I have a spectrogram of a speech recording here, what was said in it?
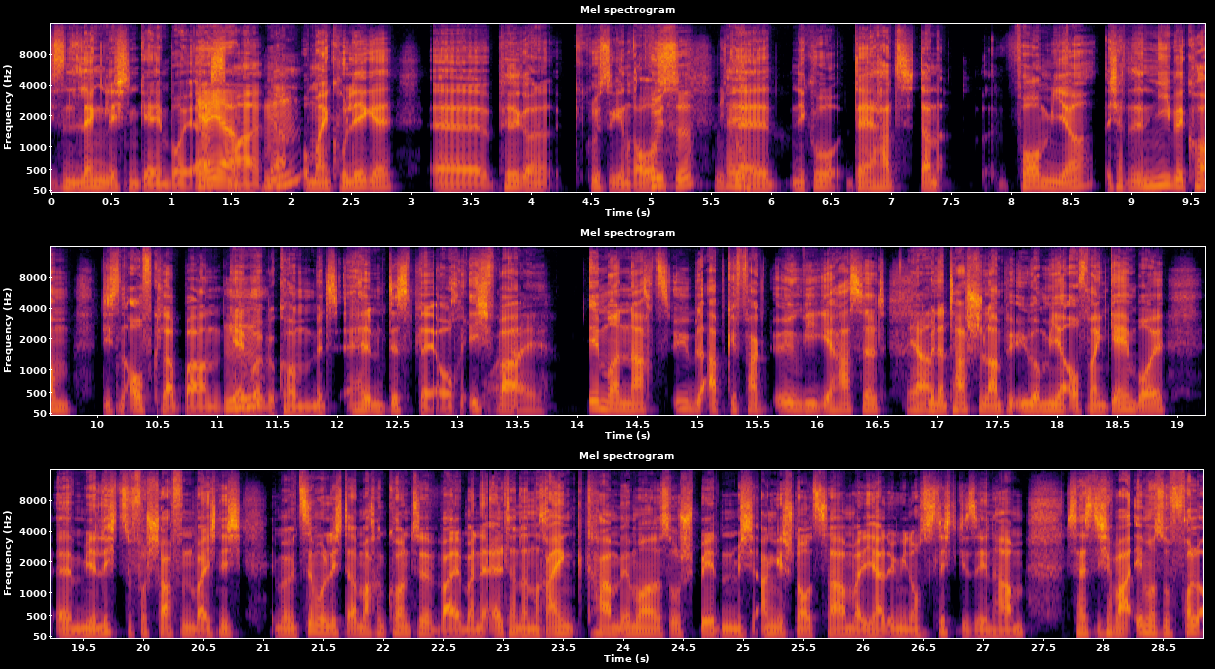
diesen länglichen Gameboy Ja, ja. erstmal. Mhm. Und mein Kollege, äh, Pilger, Grüße gehen raus. Grüße. Nico. Äh, Nico, der hat dann vor mir, ich hatte den nie bekommen, diesen aufklappbaren Mhm. Gameboy bekommen, mit hellem Display auch. Ich Boah, war geil. immer nachts übel abgefuckt, irgendwie gehasselt, Ja. mit einer Taschenlampe über mir auf mein Gameboy, äh, mir Licht zu verschaffen, weil ich nicht immer mit Zimmerlicht anmachen konnte, weil meine Eltern dann reinkamen immer so spät und mich angeschnauzt haben, weil die halt irgendwie noch das Licht gesehen haben. Das heißt, ich war immer so voll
